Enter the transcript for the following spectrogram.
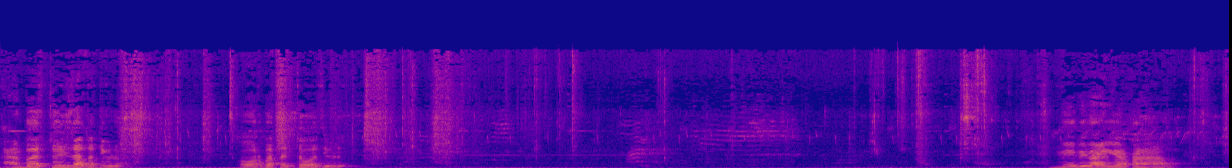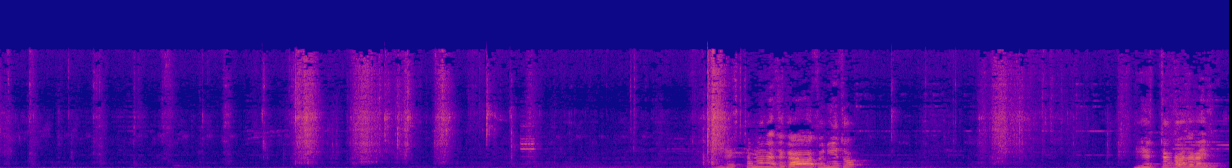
आणि बस तरी जाता तिकडं कवर बसायचं तेव्हा तिकडं मी बी गाडी घ्या का आला नुसतं म्हणायचं गावातून येतो नुसतं घालरायचं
